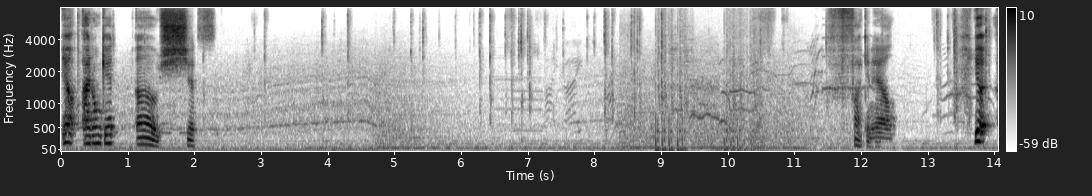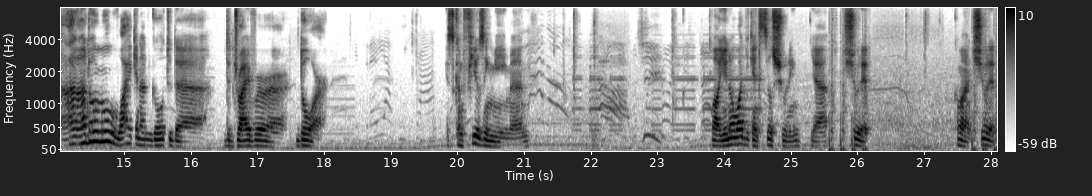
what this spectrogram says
Yo, I don't get... Oh, shit. Fucking hell. Yeah, I, don't know why I cannot go to the the driver door. It's confusing me, man. Well, you know what? You can still shooting. Yeah, shoot it. Come on, shoot it.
